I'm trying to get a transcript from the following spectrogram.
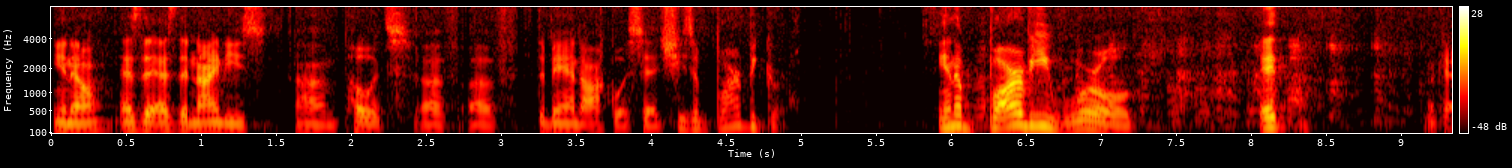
You know, as the, as the 90s um, poets of, of the band Aqua said, she's a Barbie girl. In a Barbie world. It, okay.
